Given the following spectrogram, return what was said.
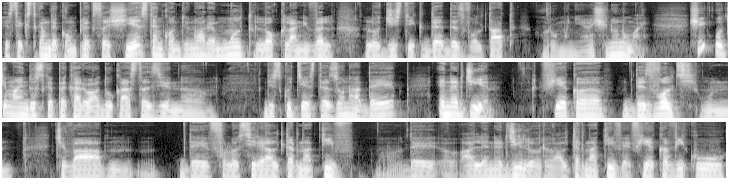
este extrem de complexă și este în continuare mult loc la nivel logistic de dezvoltat în România și nu numai. Și ultima industrie pe care o aduc astăzi în uh, discuție este zona de energie. Fie că dezvolți un ceva de folosire alternativ de, ale energiilor alternative, fie că vii cu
